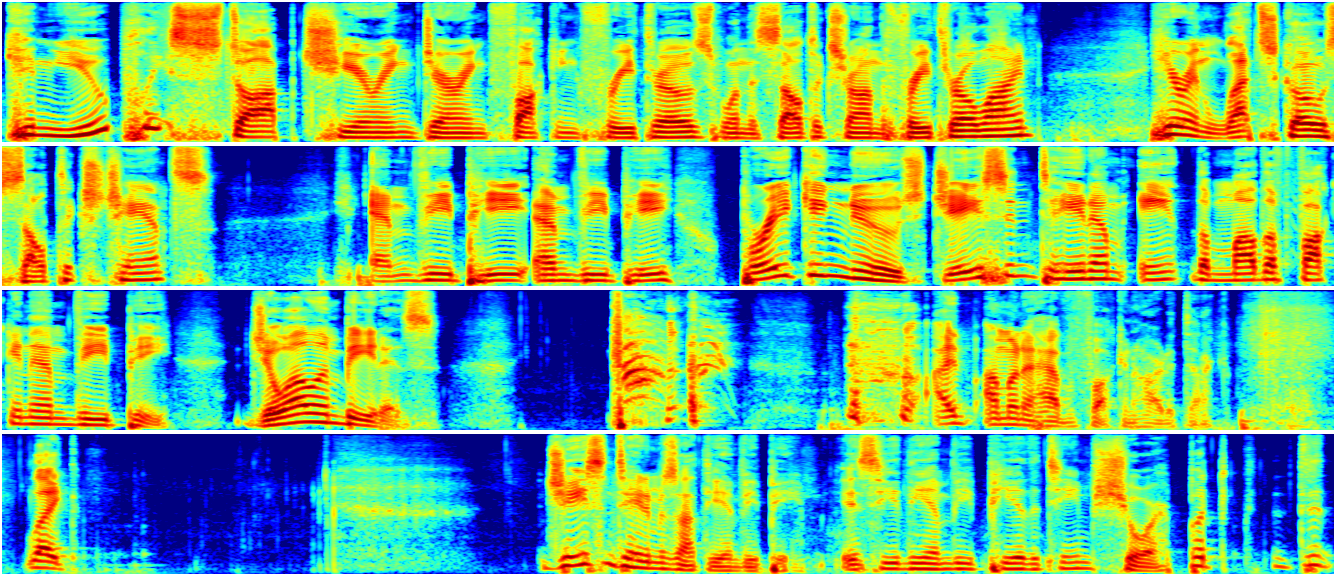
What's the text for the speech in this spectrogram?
Can you please stop cheering during fucking free throws when the Celtics are on the free throw line? Hearing "Let's go Celtics" chants. MVP, MVP. Breaking news: Jayson Tatum ain't the motherfucking MVP. Joel Embiid is. I, I'm gonna have a fucking heart attack. Like, Jayson Tatum is not the MVP. Is he the MVP of the team? Sure, but the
